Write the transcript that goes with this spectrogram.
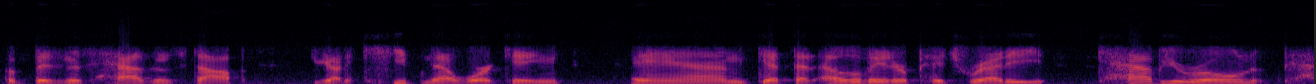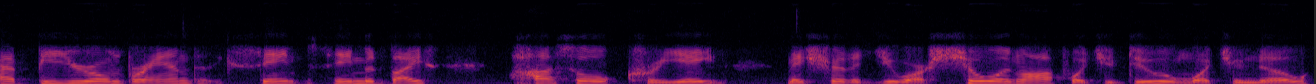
but business hasn't stopped. You got to keep networking and get that elevator pitch ready. Have your own, have be your own brand. Same same advice. Hustle, create. Make sure that you are showing off what you do and what you know.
